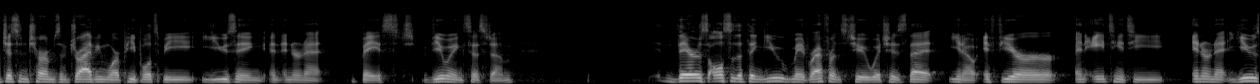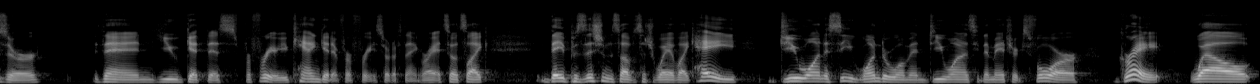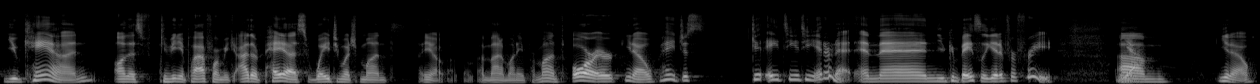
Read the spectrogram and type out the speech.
just in terms of driving more people to be using an internet-based viewing system. There's also the thing you made reference to, which is that you know if you're an AT and T internet user, then you get this for free, or you can get it for free, sort of thing, right? So it's like they position themselves in such a way of like, hey, do you want to see Wonder Woman? Do you want to see The Matrix 4? Great. Well, you can on this convenient platform. You can either pay us way too much month, you know, amount of money per month, or you know, hey, just get AT and T internet, and then you can basically get it for free. Yeah. Um, you know,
